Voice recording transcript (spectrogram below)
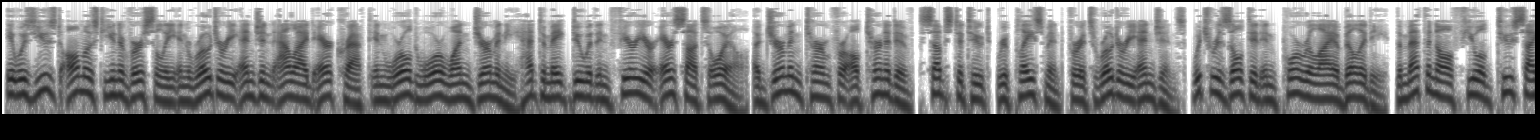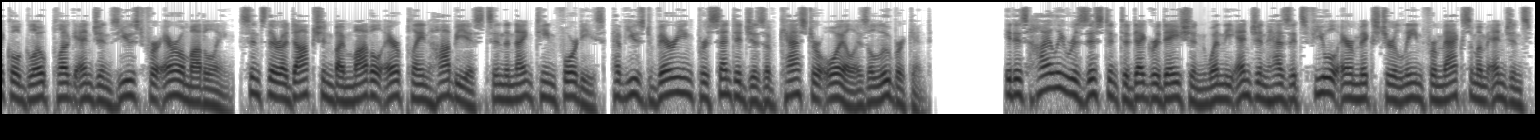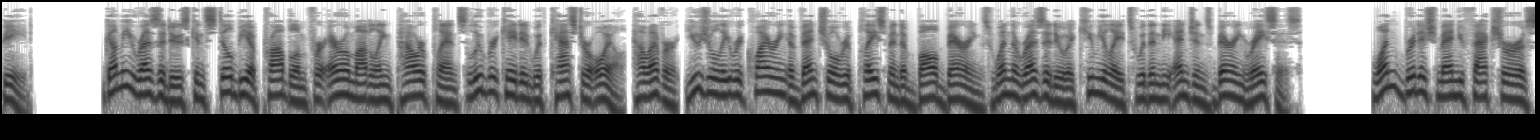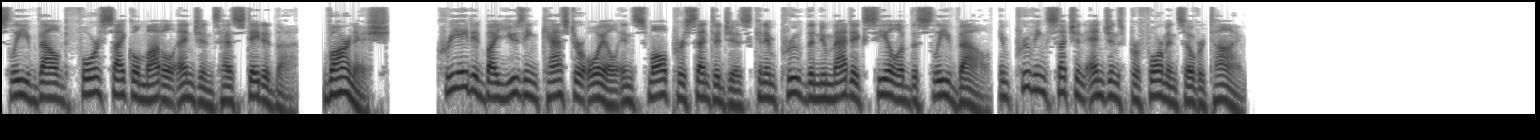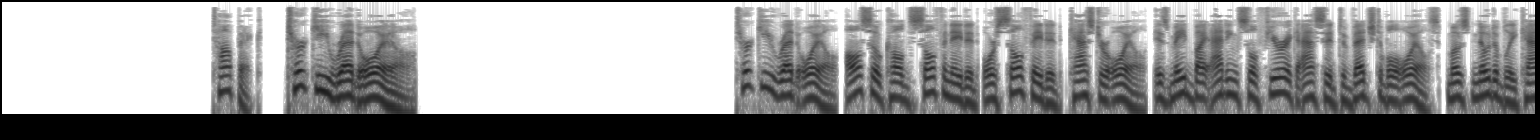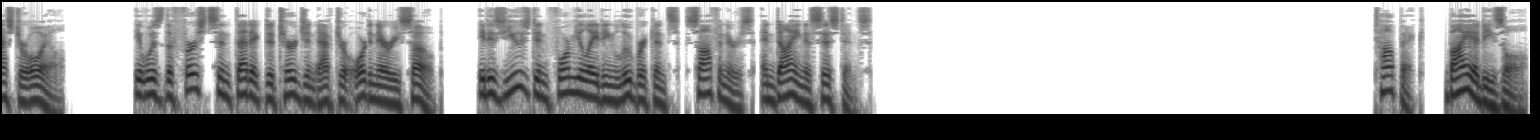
It was used almost universally in rotary-engined Allied aircraft in World War I. Germany had to make do with inferior ersatz oil a German term for alternative, substitute, replacement for its rotary engines, which resulted in poor reliability. The methanol-fueled two-cycle glow plug engines used for aeromodeling, since their adoption by model airplane hobbyists in the 1940s, have used varying percentages of castor oil as a lubricant. It is highly resistant to degradation when the engine has its fuel-air mixture lean for maximum engine speed. Gummy residues can still be a problem for aeromodeling powerplants lubricated with castor oil, however, usually requiring eventual replacement of ball bearings when the residue accumulates within the engine's bearing races. One British manufacturer of sleeve-valved four-cycle model engines has stated the «varnish» created by using castor oil in small percentages can improve the pneumatic seal of the sleeve valve, improving such an engine's performance over time. Turkey red oil Turkey red oil, also called sulfonated or sulfated castor oil, is made by adding sulfuric acid to vegetable oils, most notably castor oil. It was the first synthetic detergent after ordinary soap. It is used in formulating lubricants, softeners, and dyeing assistants. Biodiesel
